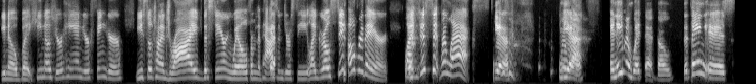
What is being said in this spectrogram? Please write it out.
you know but he knows your hand your finger you still trying to drive the steering wheel from the passenger yeah. seat like girl sit over there. Like just sit relax. Yeah. Relax. yeah. and even with that though the thing is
